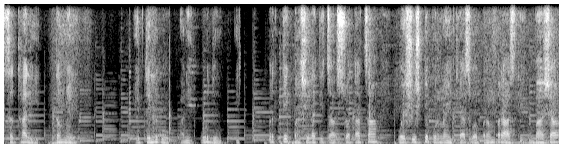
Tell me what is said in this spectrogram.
सथाली तमिळ तेलुगू आणि उर्दू प्रत्येक भाषेला तिचा स्वतःचा वैशिष्ट्यपूर्ण इतिहास व परंपरा असते. भाषा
